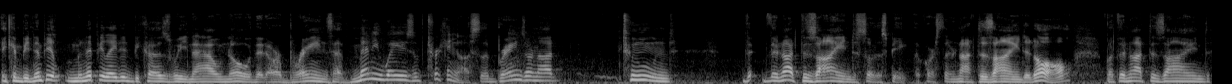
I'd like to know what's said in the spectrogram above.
it can be manipu- manipulated because we now know that our brains have many ways of tricking us. The brains are not tuned, they're not designed, so to speak. Of course, they're not designed at all, but they're not designed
